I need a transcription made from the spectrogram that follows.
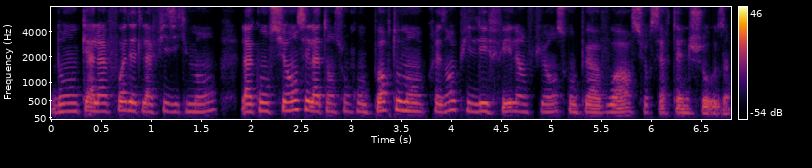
Donc à la fois d'être là physiquement, la conscience et l'attention qu'on porte au moment présent, puis l'effet, l'influence qu'on peut avoir sur certaines choses.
